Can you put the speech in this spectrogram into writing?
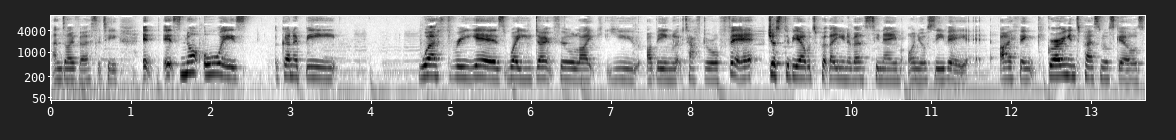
and diversity. It, it's not always going to be worth three years where you don't feel like you are being looked after or fit just to be able to put that university name on your CV. I think growing interpersonal skills,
